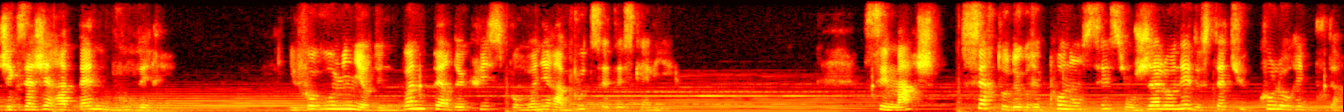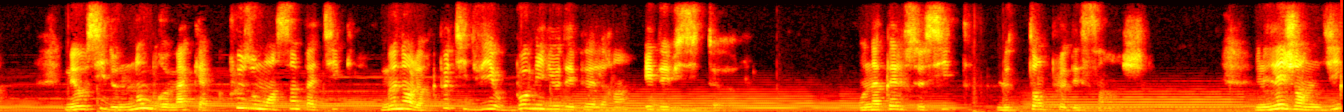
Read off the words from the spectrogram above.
J'exagère à peine, vous verrez. Il faut vous munir d'une bonne paire de cuisses pour venir à bout de cet escalier. Ces marches, certes au degré prononcé, sont jalonnées de statues colorées de Bouddha, mais aussi de nombreux macaques plus ou moins sympathiques menant leur petite vie au beau milieu des pèlerins et des visiteurs. On appelle ce site le Temple des singes. Une légende dit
